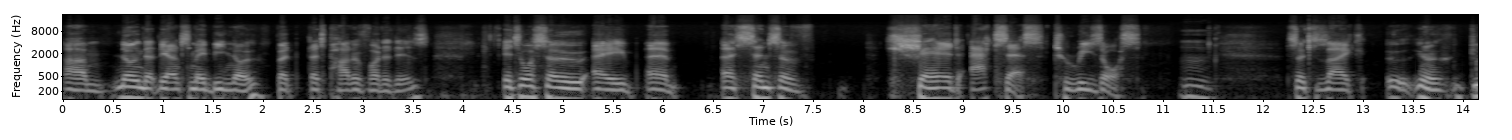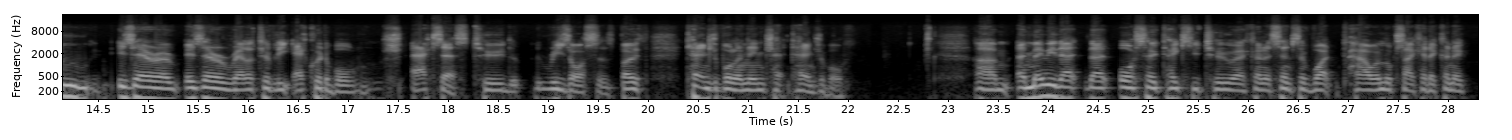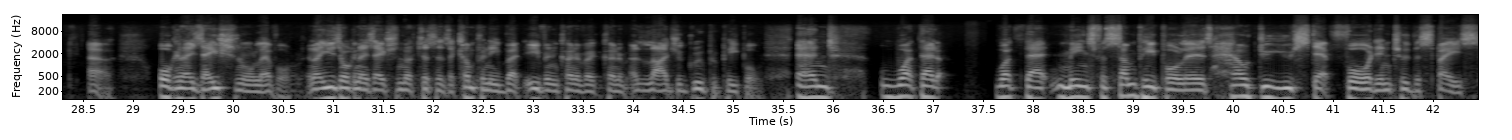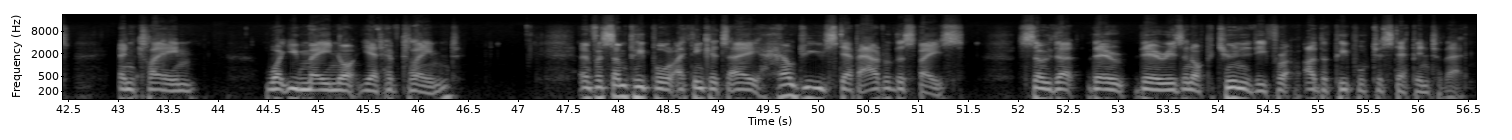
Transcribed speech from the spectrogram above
um, knowing that the answer may be no, but that's part of what it is. It's also a a, a sense of shared access to resource. So it's like uh, you know, do is there a is there a relatively equitable access to the resources, both tangible and intangible? Um, and maybe that that also takes you to a kind of sense of what power looks like at a kind of uh, organizational level. And I use organization not just as a company, but even kind of a kind of a larger group of people. And what that what that means for some people is how do you step forward into the space and claim what you may not yet have claimed. And for some people, I think it's a how do you step out of the space so that there there is an opportunity for other people to step into that.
